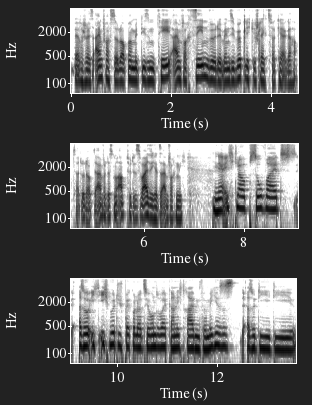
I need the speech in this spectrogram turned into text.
wäre wahrscheinlich das Einfachste, oder ob man mit diesem Tee einfach sehen würde, wenn sie wirklich Geschlechtsverkehr gehabt hat, oder ob der einfach das nur abtötet, das weiß ich jetzt einfach nicht. Ja, ich glaube, soweit, also ich, ich würde die Spekulation soweit gar nicht treiben. Für mich ist es, also die, die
